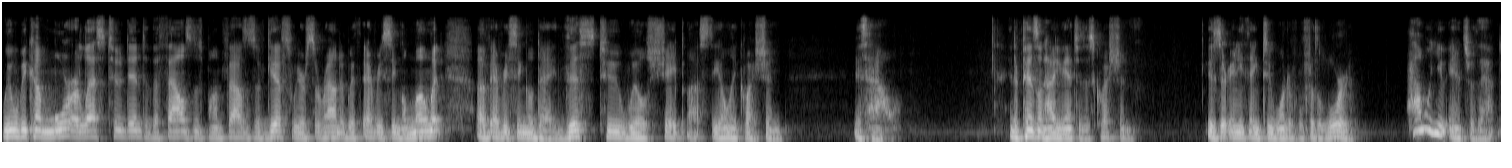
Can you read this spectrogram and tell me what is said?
We will become more or less tuned in to the thousands upon thousands of gifts we are surrounded with every single moment of every single day. This too will shape us. The only question is how. It depends on how you answer this question. Is there anything too wonderful for the Lord? How will you answer that?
